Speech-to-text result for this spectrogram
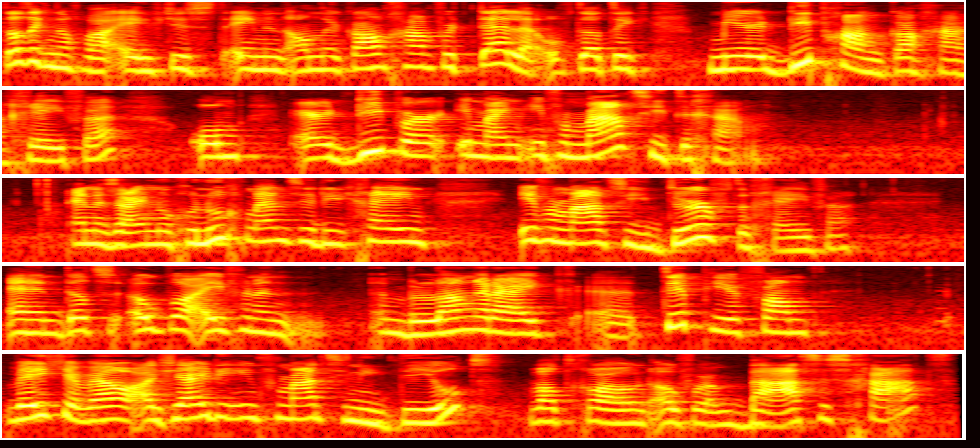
dat ik nog wel eventjes het een en ander kan gaan vertellen. Of dat ik meer diepgang kan gaan geven om er dieper in mijn informatie te gaan. En er zijn nog genoeg mensen die geen informatie durven te geven. En dat is ook wel even een, een belangrijk uh, tipje van... Weet je wel, als jij die informatie niet deelt, wat gewoon over een basis gaat...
